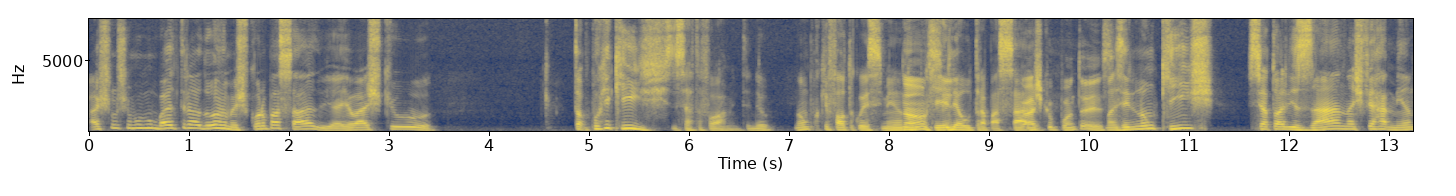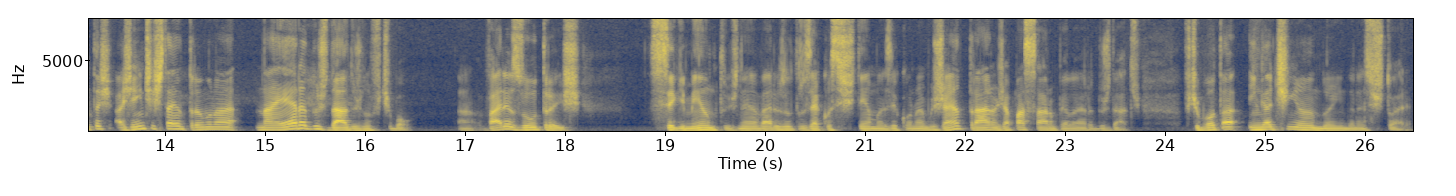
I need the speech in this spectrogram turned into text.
acho o Luxemburgo um baita treinador, mas ficou no passado. E aí eu acho que o. Tá, Porque quis, de certa forma, entendeu? Não porque falta conhecimento, Não, porque sim. ele é ultrapassado. Eu acho que o ponto é esse. Mas ele não quis se atualizar nas ferramentas. A gente está entrando na, na era dos dados no futebol. tá? Várias outras segmentos, né? vários outros ecossistemas econômicos já entraram, já passaram pela era dos dados. O futebol está engatinhando ainda nessa história.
